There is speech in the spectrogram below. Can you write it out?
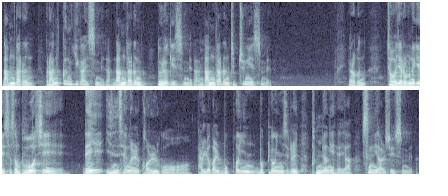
남다른 그러한 끈기가 있습니다. 남다른 노력이 있습니다. 남다른 집중이 있습니다. 여러분, 저와 여러분에게 있어서 무엇이 내 인생을 걸고 달려갈 목표인, 목표인지를 분명히 해야 승리할 수 있습니다.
